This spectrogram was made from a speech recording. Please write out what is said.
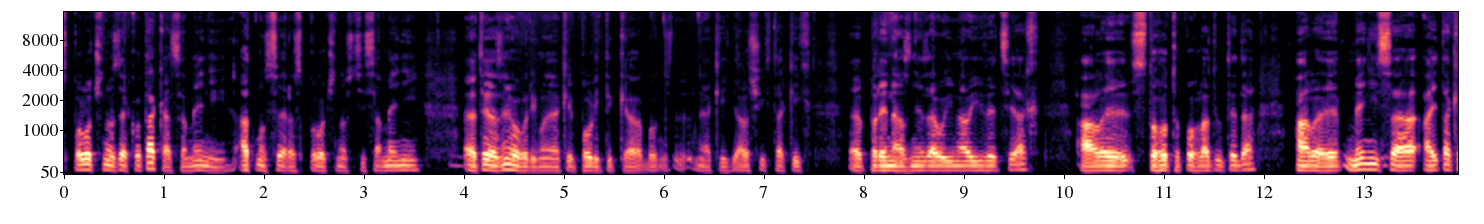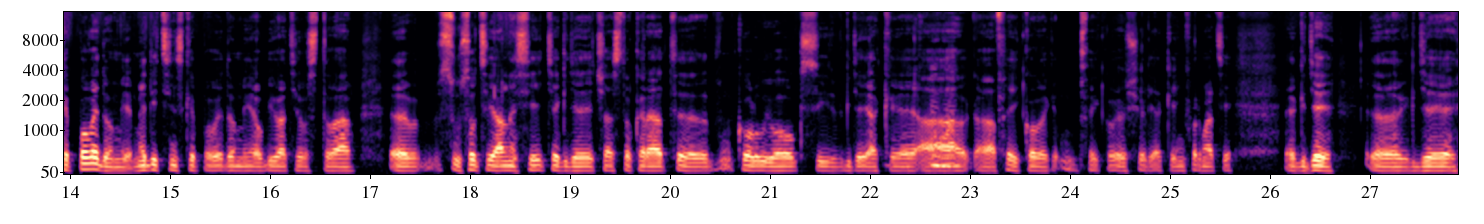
spoločnosť ako taká sa mení, atmosféra spoločnosti sa mení. E, teraz nehovorím o nejakej politike alebo nejakých ďalších takých e, pre nás nezaujímavých veciach, ale z tohoto pohľadu teda. Ale mení sa aj také povedomie, medicínske povedomie obyvateľstva. E, sú sociálne siete, kde častokrát e, kolujú hoaxy, kde jaké a, a fejkové, fejkové všelijaké informácie, e, kde, kde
